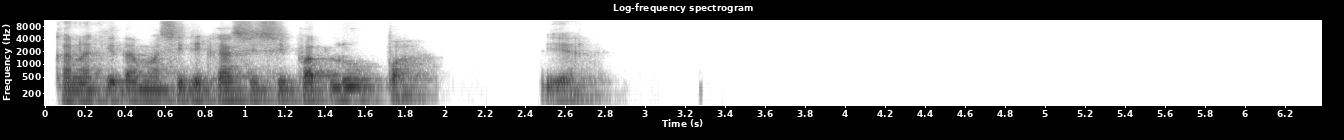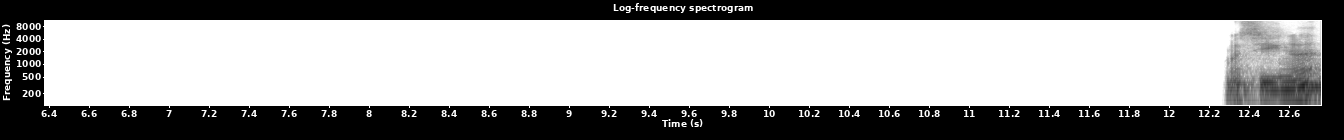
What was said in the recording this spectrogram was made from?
karena kita masih dikasih sifat lupa. Ya. Masih ingat?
